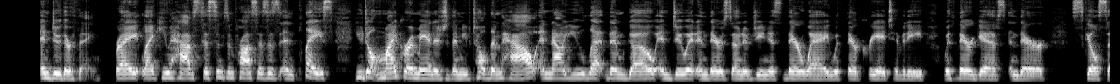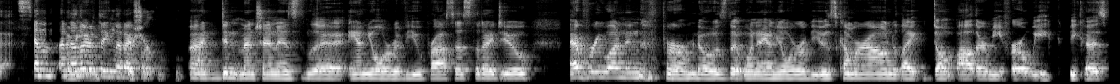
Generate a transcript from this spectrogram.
and do their thing." right? Like you have systems and processes in place. You don't micromanage them. You've told them how, and now you let them go and do it in their zone of genius, their way, with their creativity, with their gifts and their skill sets. And another I mean, thing that I, sure. I uh, didn't mention is the annual review process that I do. Everyone in the firm knows that when annual reviews come around, like, don't bother me for a week because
